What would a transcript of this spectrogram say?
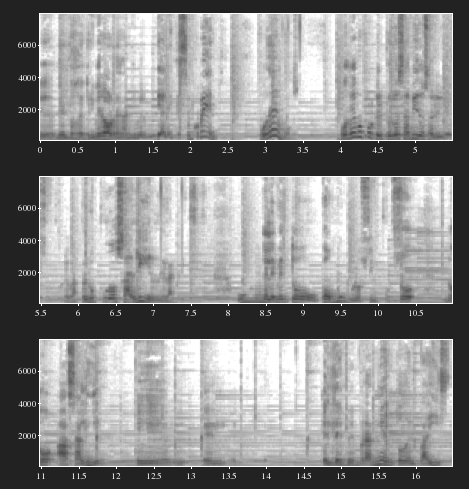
de los de primer orden a nivel mundial en ese momento. Podemos, podemos porque el Perú ha sabido salir de esos problemas. Perú pudo salir de la crisis. Un elemento común los impulsó ¿no? a salir. el, el desmembramiento del país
